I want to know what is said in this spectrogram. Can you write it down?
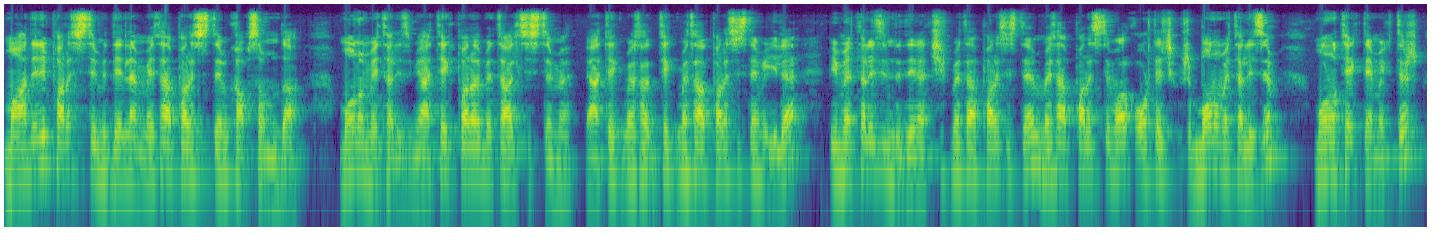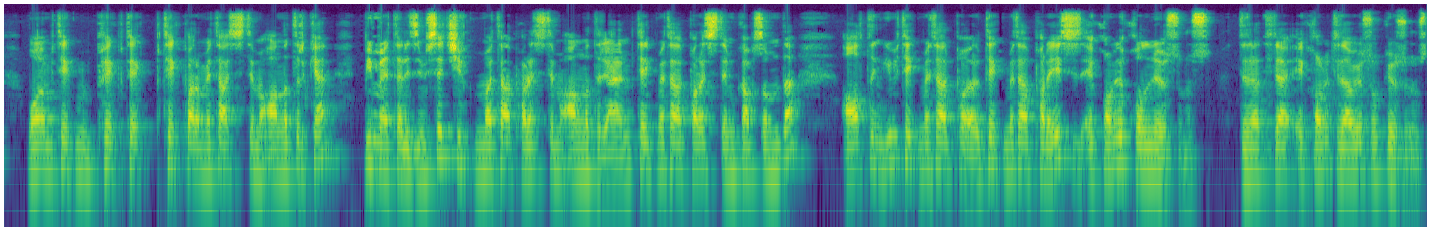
Madeni para sistemi denilen metal para sistemi kapsamında monometalizm yani tek para metal sistemi yani tek metal, tek metal para sistemi ile bir metalizm de denilen çift metal para sistemi metal para sistemi olarak ortaya çıkmış. Monometalizm monotek demektir. Mono bir tek, tek, tek, tek para metal sistemi anlatırken bir metalizm ise çift metal para sistemi anlatır. Yani tek metal para sistemi kapsamında altın gibi tek metal tek metal parayı siz ekonomide kullanıyorsunuz teda, teda, ekonomi tedaviye sokuyorsunuz.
